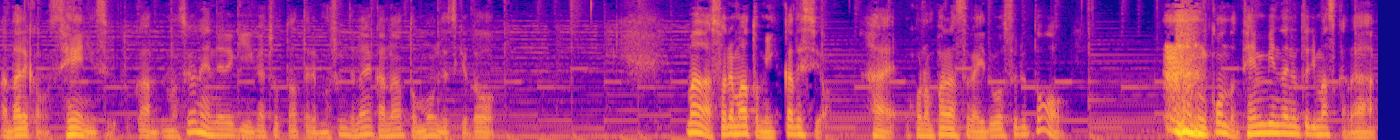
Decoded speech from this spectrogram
まあ、誰かのせいにするとか、まあ、そういうようなエネルギーがちょっとあったりもするんじゃないかなと思うんですけど、まあ、それもあと3日ですよ。はい。このパラスが移動すると、今度天秤座に移りますから、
